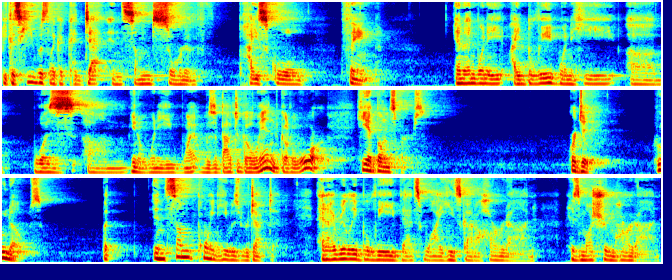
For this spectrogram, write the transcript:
because he was like a cadet in some sort of high school thing. And then when he, I believe, when he uh, was, um, you know, when he went was about to go in, go to war, he had bone spurs, or did he? Who knows? But in some point, he was rejected. And I really believe that's why he's got a hard on, his mushroom hard on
